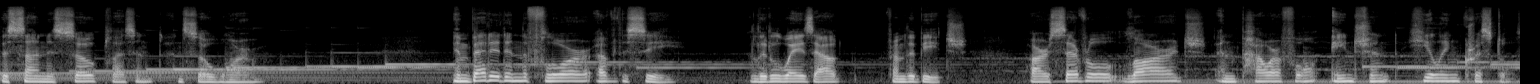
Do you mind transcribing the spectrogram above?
The sun is so pleasant and so warm. Embedded in the floor of the sea, a little ways out from the beach, are several large and powerful ancient healing crystals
